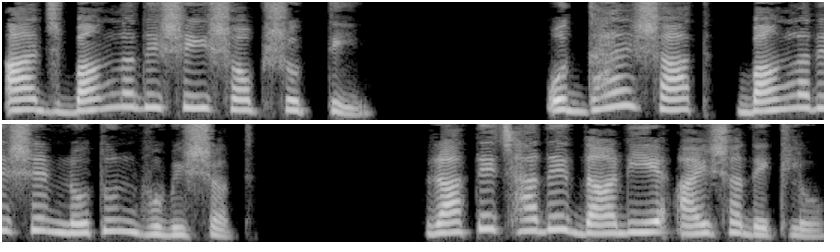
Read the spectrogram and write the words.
আজ বাংলাদেশেই সব সত্যি। অধ্যায় সাত, বাংলাদেশের নতুন ভবিষ্যৎ। রাতে ছাদে দাঁড়িয়ে আয়েশা দেখল।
